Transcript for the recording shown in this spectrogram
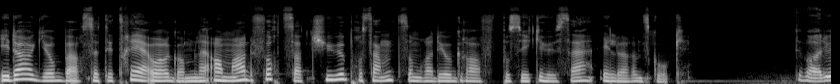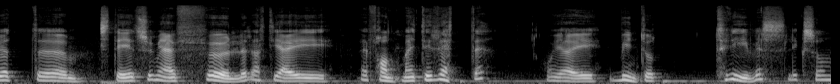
I dag jobber 73 år gamle Ahmad fortsatt 20% som radiograf på sykehuset i Lørenskog. Det var jo et uh, sted som jeg føler at jeg, jeg fant meg til rette. Og jeg begynte å trives, liksom,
